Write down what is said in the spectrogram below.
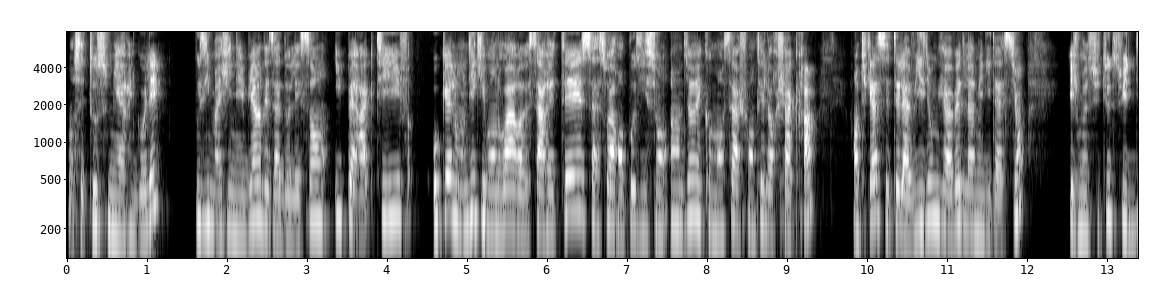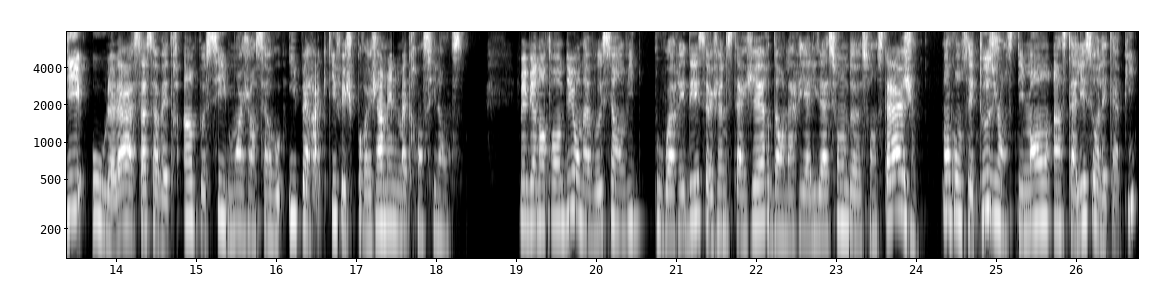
On s'est tous mis à rigoler. Vous imaginez bien des adolescents hyperactifs auxquels on dit qu'ils vont devoir s'arrêter, s'asseoir en position indien et commencer à chanter leur chakra. En tout cas, c'était la vision que j'avais de la méditation. Et je me suis tout de suite dit, ouh là là, ça, ça va être impossible. Moi, j'ai un cerveau hyper actif et je pourrais jamais le mettre en silence. Mais bien entendu, on avait aussi envie de pouvoir aider ce jeune stagiaire dans la réalisation de son stage. Donc on s'est tous gentiment installés sur les tapis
